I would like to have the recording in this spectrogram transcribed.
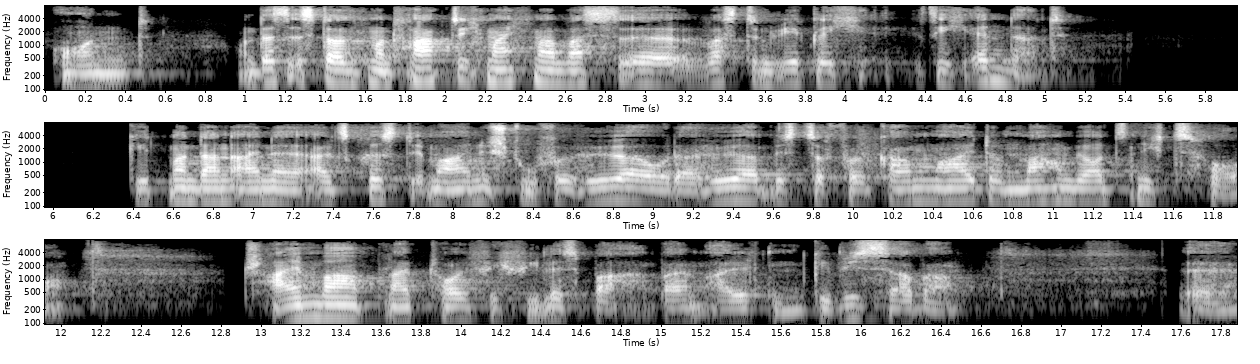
Und, und das ist dann, man fragt sich manchmal, was, äh, was denn wirklich sich ändert. Geht man dann eine, als Christ immer eine Stufe höher oder höher bis zur Vollkommenheit und machen wir uns nichts vor. Scheinbar bleibt häufig vieles beim Alten, gewiss, aber äh,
